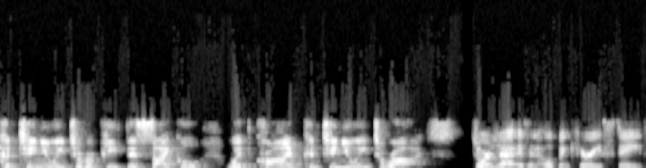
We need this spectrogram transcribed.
continuing to repeat this cycle with crime continuing to rise. Georgia is an open carry state.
